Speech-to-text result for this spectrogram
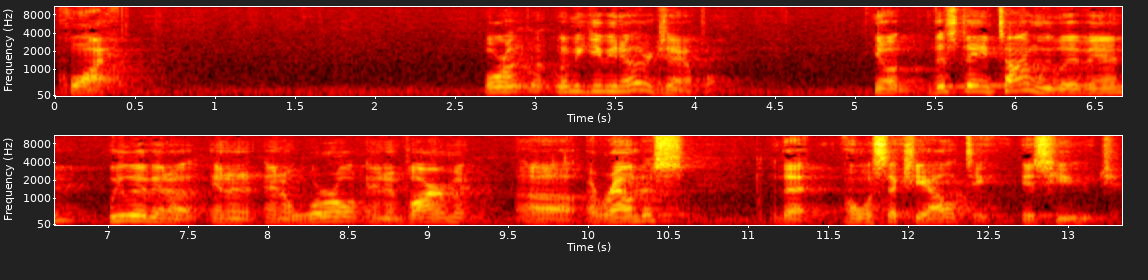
Quiet. Or let me give you another example. You know, this day and time we live in, we live in a, in a, in a world, an environment uh, around us that homosexuality is huge.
